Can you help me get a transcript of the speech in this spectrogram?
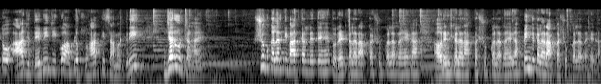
तो आज देवी जी को आप लोग सुहाग की सामग्री ज़रूर चढ़ाएँ। शुभ कलर की बात कर लेते हैं तो रेड कलर आपका शुभ कलर रहेगा, ऑरेंज कलर आपका शुभ कलर रहेगा, पिंक कलर आपका शुभ कलर रहेगा।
